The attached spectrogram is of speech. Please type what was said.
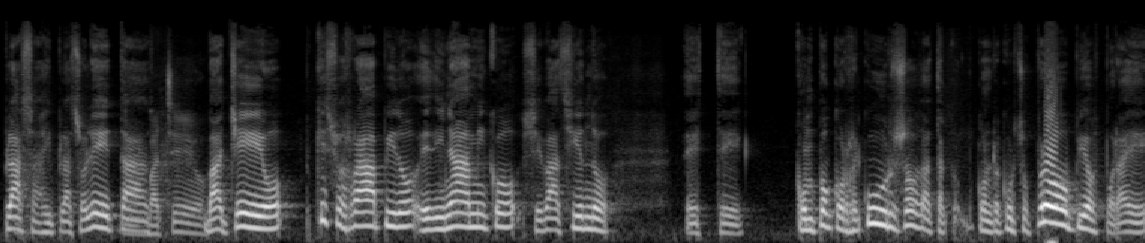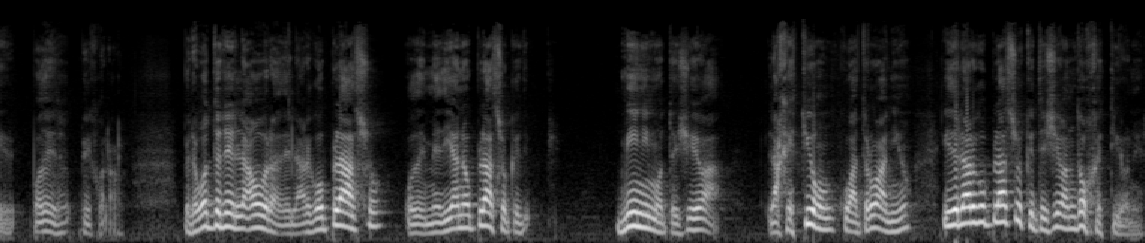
plazas y plazoletas, Bacheo. bacheo, que eso es rápido, es dinámico, se va haciendo este, con pocos recursos, hasta con con recursos propios, por ahí podés mejorarlo. Pero vos tenés la obra de largo plazo o de mediano plazo que mínimo te lleva la gestión, cuatro años, y de largo plazo es que te llevan dos gestiones.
